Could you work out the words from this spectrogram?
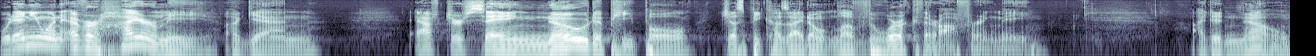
Would anyone ever hire me again after saying no to people just because I don't love the work they're offering me? I didn't know.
